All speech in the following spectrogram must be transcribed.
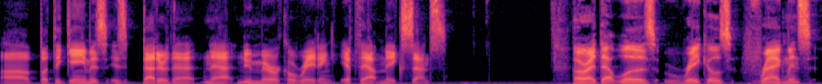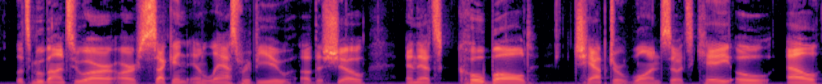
Uh, but the game is is better than, than that numerical rating, if that makes sense. All right, that was Reiko's Fragments. Let's move on to our, our second and last review of the show, and that's Kobold Chapter 1. So it's K O L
